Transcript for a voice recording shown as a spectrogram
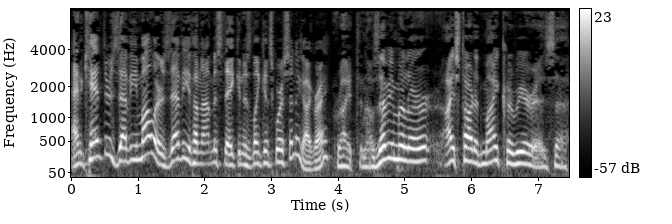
And Cantor Zevi Muller. Zevi, if I'm not mistaken, is Lincoln Square Synagogue, right? Right. Now, Zevi Muller, I started my career as a,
